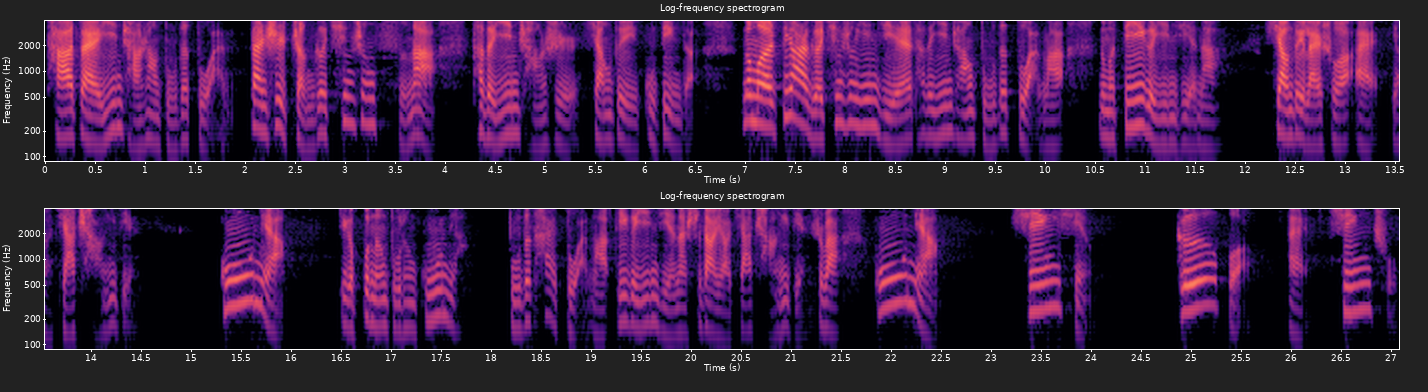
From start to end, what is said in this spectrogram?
它在音长上读的短，但是整个轻声词呢，它的音长是相对固定的。那么第二个轻声音节，它的音长读的短了，那么第一个音节呢，相对来说，哎，要加长一点。姑娘，这个不能读成姑娘，读的太短了。第一个音节呢，适当要加长一点，是吧？姑娘，星星，胳膊，哎，清楚，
